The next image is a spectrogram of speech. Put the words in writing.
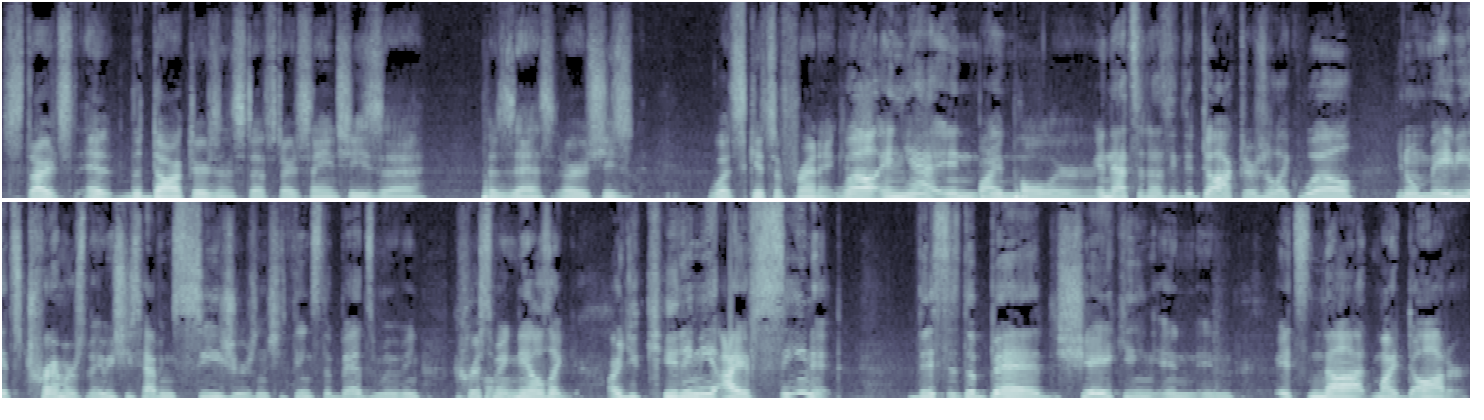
starts eh, the doctors and stuff start saying she's uh, possessed or she's what schizophrenic. Well, and yeah, in bipolar. and that's another thing. The doctors are like, well, you know, maybe it's tremors, maybe she's having seizures, and she thinks the bed's moving. Chris Oh. MacNeil's like, are you kidding me? I have seen it. This is the bed shaking, and, and it's not my daughter.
